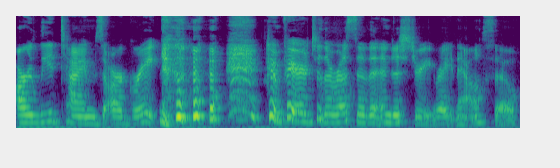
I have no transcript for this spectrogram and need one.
our lead times are great compared to the rest of the industry right now. So,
